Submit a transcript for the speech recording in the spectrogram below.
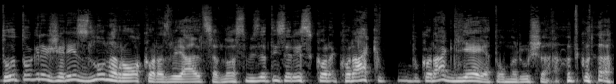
To, to gre že res zelo na roko razvijalcem. No, Mislim, da ti se res korak, korak, korak dlje je to Maruša. No, da,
